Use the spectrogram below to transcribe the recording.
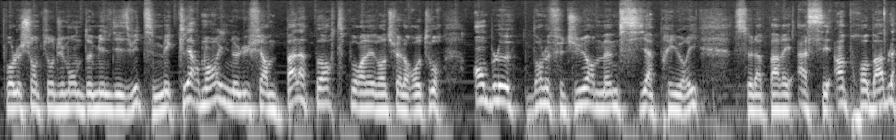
pour le champion du monde 2018, mais clairement, il ne lui ferme pas la porte pour un éventuel retour en bleu dans le futur, même si a priori cela paraît assez improbable.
